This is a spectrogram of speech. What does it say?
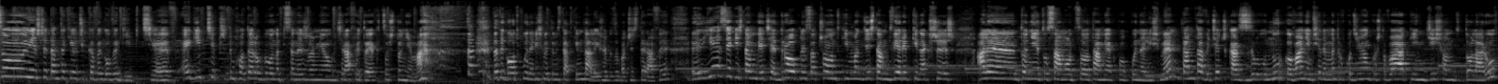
Co jeszcze tam takiego ciekawego w Egipcie? W Egipcie przy tym hotelu było napisane, że miało być rafy, to jak coś to nie ma. Dlatego odpłynęliśmy tym statkiem dalej, żeby zobaczyć te rafy. Y, Jest jakieś tam, wiecie, drobne zaczątki, ma gdzieś tam dwie rybki na krzyż, ale to nie to samo, co tam jak popłynęliśmy. Tamta wycieczka z nurkowaniem 7 metrów pod ziemią kosztowała 50 dolarów,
